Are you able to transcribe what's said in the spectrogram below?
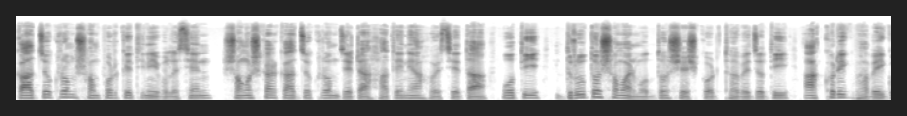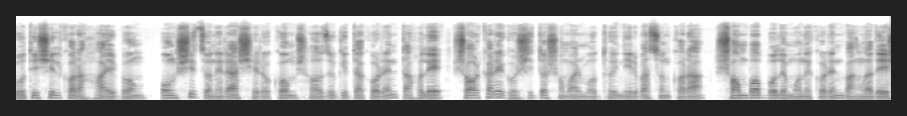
কার্যক্রম সম্পর্কে তিনি বলেছেন, সংস্কার কার্যক্রম যেটা হাতে নেওয়া হয়েছে তা অতি দ্রুত সময়ের মধ্যে শেষ করতে হবে। যদি আক্ষরিকভাবে গতিশীল করা হয় এবং অংশীজনেরা সেরকম সহযোগিতা করেন, তাহলে সরকারে ঘোষিত সময়ের মধ্যেই নির্বাচন করা সম্ভব বলে মনে করেন বাংলাদেশ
